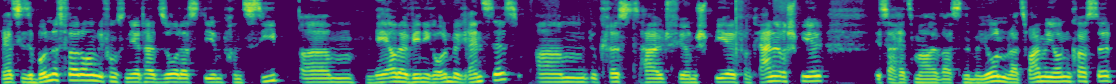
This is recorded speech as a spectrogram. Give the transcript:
Und jetzt diese Bundesförderung, die funktioniert halt so, dass die im Prinzip ähm, mehr oder weniger unbegrenzt ist. Ähm, du kriegst halt für ein Spiel, für ein kleineres Spiel, ich sag jetzt mal, was eine Million oder zwei Millionen kostet,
